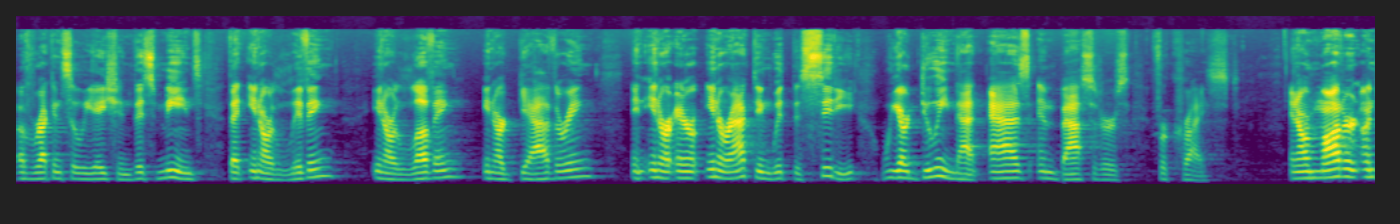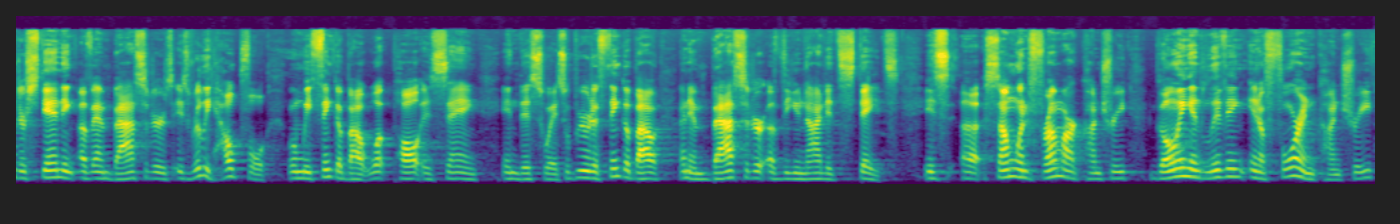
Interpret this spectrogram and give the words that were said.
of reconciliation. This means that in our living, in our loving, in our gathering, and in our inter- interacting with the city, we are doing that as ambassadors for Christ. And our modern understanding of ambassadors is really helpful when we think about what Paul is saying in this way. So, if we were to think about an ambassador of the United States, is uh, someone from our country going and living in a foreign country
